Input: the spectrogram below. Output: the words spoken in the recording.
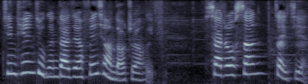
今天就跟大家分享到这里，下周三再见。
